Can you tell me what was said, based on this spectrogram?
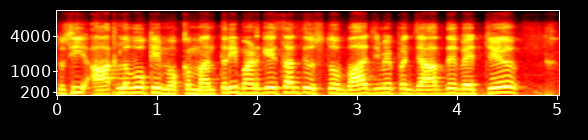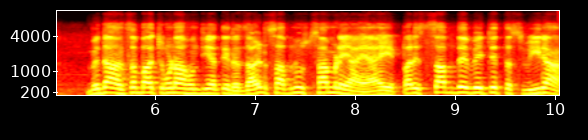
ਤੁਸੀਂ ਆਖ ਲਵੋ ਕਿ ਮੁੱਖ ਮੰਤਰੀ ਬਣ ਗਏ ਸਨ ਤੇ ਉਸ ਤੋਂ ਬਾਅਦ ਜਿਵੇਂ ਪੰਜਾਬ ਦੇ ਵਿੱਚ ਵਿਧਾਨ ਸਭਾ ਚੋਣਾਂ ਹੁੰਦੀਆਂ ਤੇ ਰਿਜ਼ਲਟ ਸਭ ਨੂੰ ਸਾਹਮਣੇ ਆਇਆ ਏ, ਪਰ ਇਸ ਸਭ ਦੇ ਵਿੱਚ ਤਸਵੀਰਾਂ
